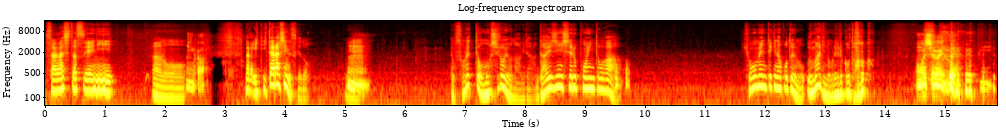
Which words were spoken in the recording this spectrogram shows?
探した末にあのなんか、なんかいいたらしいんですけど、うん。でもそれって面白いよなみたいな。大事にしてるポイントが表面的なことよりも馬に乗れること面白いね。うん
